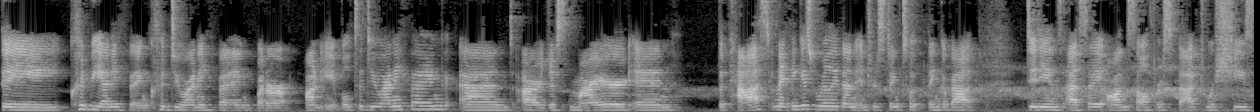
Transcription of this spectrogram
they could be anything, oh. could do anything, but are unable to do anything and are just mired in the past. And I think it's really then interesting to think about Didion's essay on self-respect where she's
